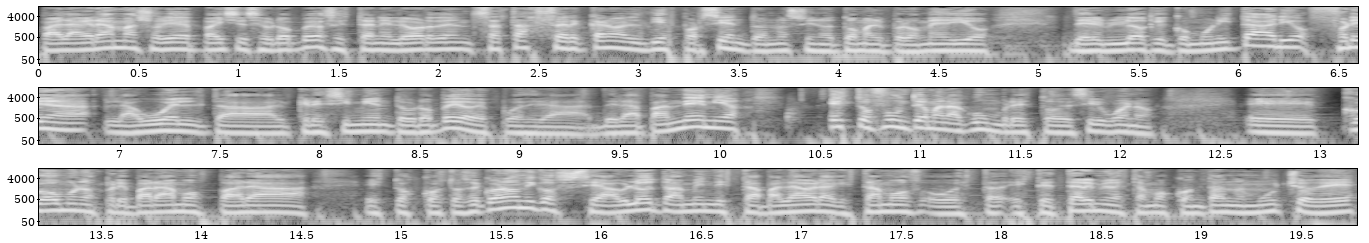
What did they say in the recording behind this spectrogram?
para la gran mayoría de países europeos está en el orden, ya está cercano al 10%, ¿no? Si uno toma el promedio del bloque comunitario, frena la vuelta al crecimiento europeo después de la, de la pandemia. Esto fue un tema en la cumbre, esto de decir, bueno, eh, cómo nos preparamos para estos costos económicos. Se habló también de esta palabra que estamos, o esta- este término que estamos contando mucho de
